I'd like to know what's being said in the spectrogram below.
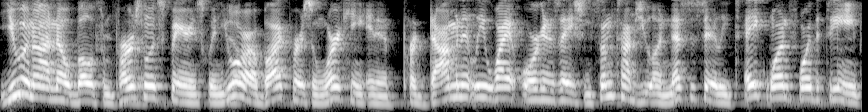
you and I know both from personal experience when you are a black person working in a predominantly white organization, sometimes you unnecessarily take one for the team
